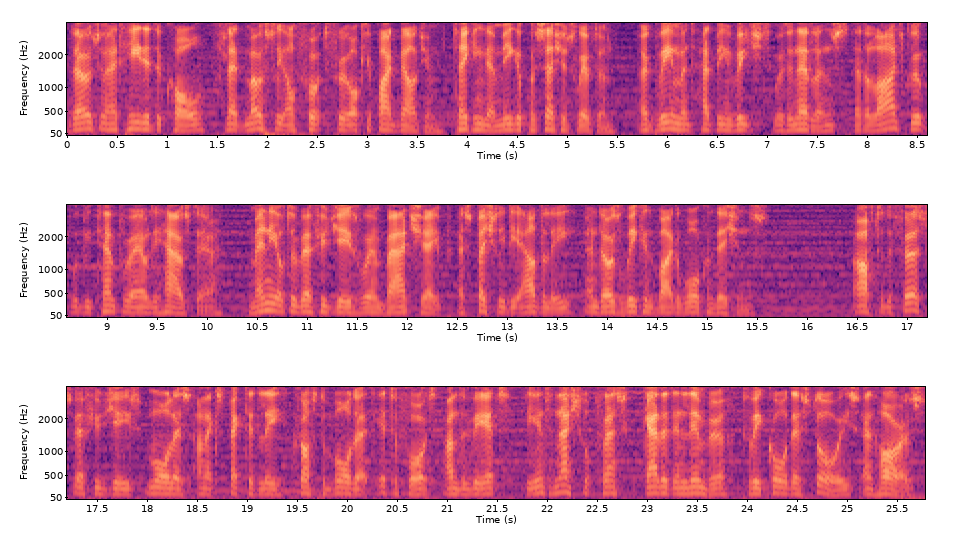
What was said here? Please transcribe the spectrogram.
Those who had heeded the call fled mostly on foot through occupied Belgium, taking their meager possessions with them. Agreement had been reached with the Netherlands that a large group would be temporarily housed there. Many of the refugees were in bad shape, especially the elderly and those weakened by the war conditions. After the first refugees more or less unexpectedly crossed the border at Ittervoort under Weert, the international press gathered in Limburg to record their stories and horrors.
